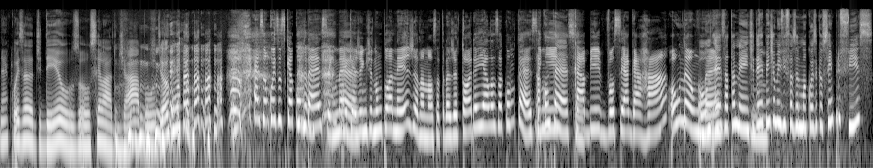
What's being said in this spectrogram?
né, coisa de Deus ou sei lá, do diabo, de algum... É, são coisas que acontecem, né? É. Que a gente não planeja na nossa trajetória e elas acontecem. Acontecem. Cabe você agarrar ou não, Ou- né? exatamente. De repente eu me vi fazendo uma coisa que eu sempre fiz,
